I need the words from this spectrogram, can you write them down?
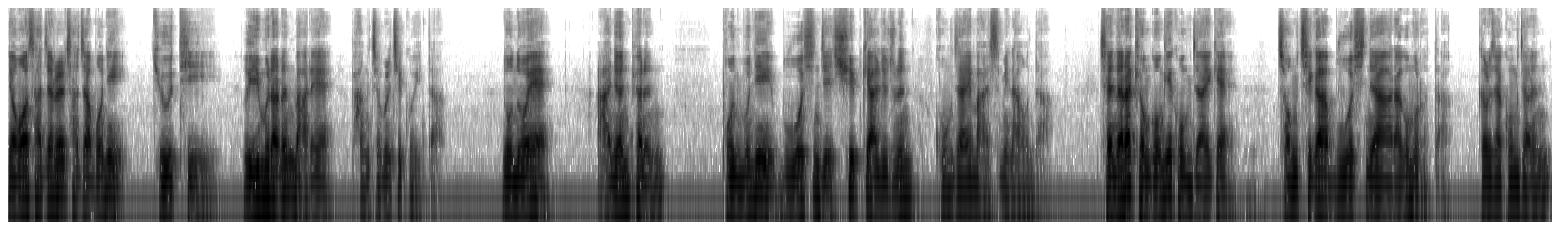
영어 사전을 찾아보니 duty, 의무라는 말에 방점을 짓고 있다. 노노의 안연편은 본분이 무엇인지 쉽게 알려주는 공자의 말씀이 나온다. 제나라 경공의 공자에게 정치가 무엇이냐라고 물었다. 그러자 공자는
